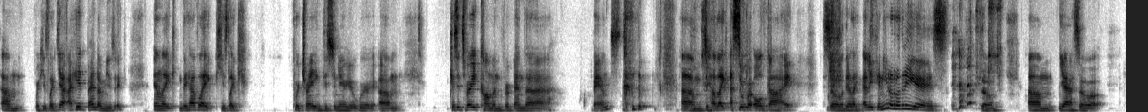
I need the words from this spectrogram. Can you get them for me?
um, where he's like, "Yeah, I hate banda music," and like they have like he's like portraying this scenario where, um, because it's very common for banda bands, um, to have like a super old guy. So they're like El Ingeniero Rodriguez. So um yeah so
